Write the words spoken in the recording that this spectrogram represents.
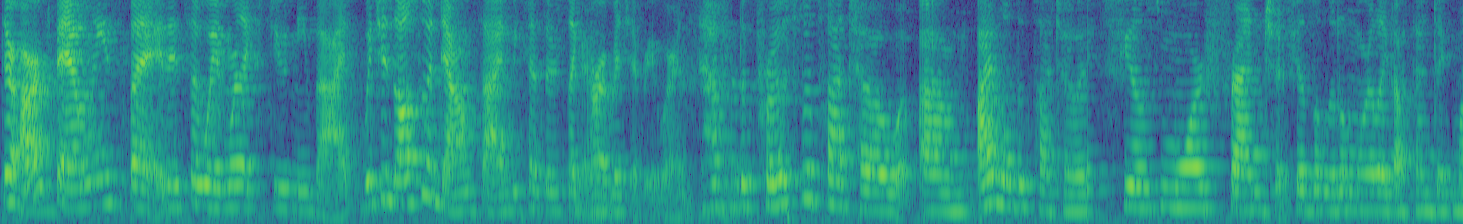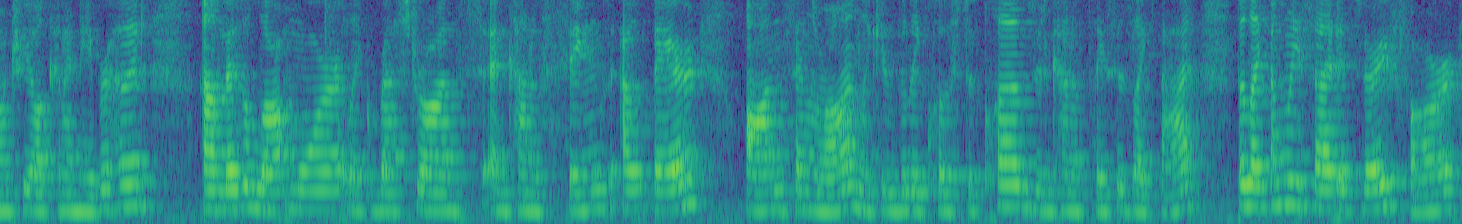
There are families, but it's a way more like student vibe, which is also a downside because there's like yeah. garbage everywhere and stuff. The pros of the plateau, um, I love the plateau. It feels more French. It feels a little more like authentic Montreal kind of neighborhood. Um, there's a lot more like restaurants and kind of things out there on Saint Laurent. Like you're really close to clubs and kind of places like that. But like Emily said, it's very far.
